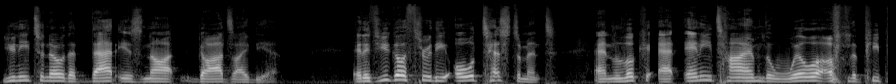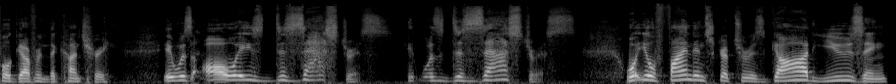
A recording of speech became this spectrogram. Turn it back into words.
you need to know that that is not God's idea. And if you go through the Old Testament and look at any time the will of the people governed the country, it was always disastrous. It was disastrous. What you'll find in Scripture is God using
